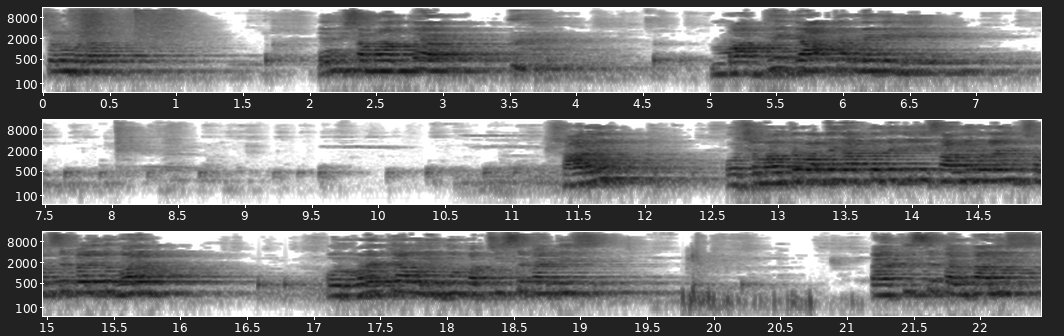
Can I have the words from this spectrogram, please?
चलो बनाओ यानी समांतर माध्य ज्ञात करने के लिए सारणी और समांतर माध्य ज्ञात करने के लिए सारणी बनाएँगे तो सबसे पहले तो वर्ग और वर्ग क्या लिख दो पच्चीस से पैंतीस। पैंतीस से पैंतालीस।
